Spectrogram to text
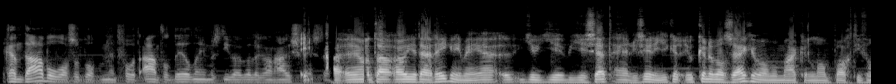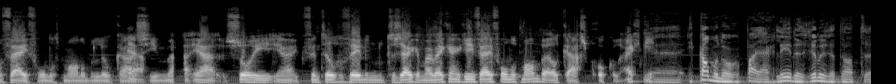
rendabel was op dat moment voor het aantal deelnemers die wij willen gaan huisvesten. Ja, want daar hou je daar rekening mee. Ja? Je, je, je zet ergens in. Je, kun, je kunnen wel zeggen, want we maken een landparty van 500 man op een locatie. Ja. Maar ja, sorry, ja, ik vind het heel vervelend om te zeggen, maar wij gaan geen 500 man bij elkaar sprokkelen. Echt niet. Ik, uh, ik kan me nog een paar jaar geleden herinneren dat, uh,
